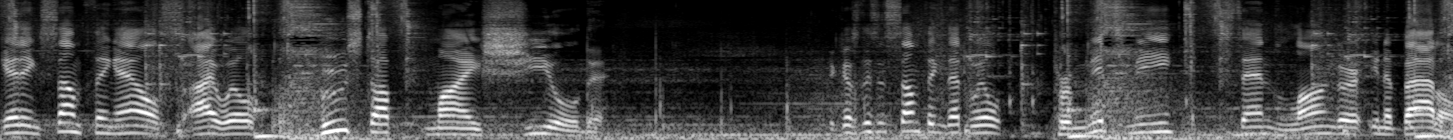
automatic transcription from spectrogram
getting something else, I will boost up my shield. Because this is something that will permit me stand longer in a battle.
